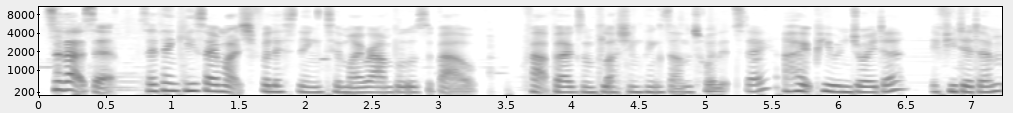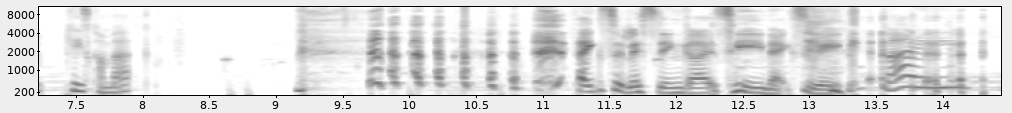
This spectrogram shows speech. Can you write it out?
So that's it. So thank you so much for listening to my rambles about fatbergs and flushing things down the toilet today. I hope you enjoyed it. If you didn't, please come back. Thanks for listening, guys. See you next week. Bye.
